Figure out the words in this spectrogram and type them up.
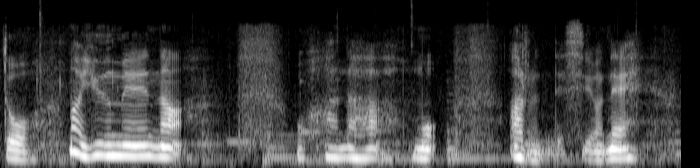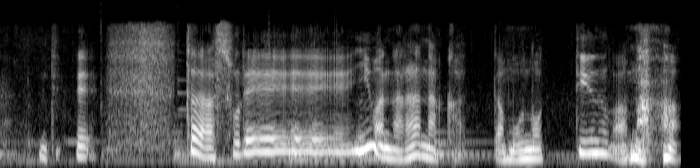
と、まあ、有名なお花もあるんですよね。でただ、それにはならなかったものっていうのが、まあ、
